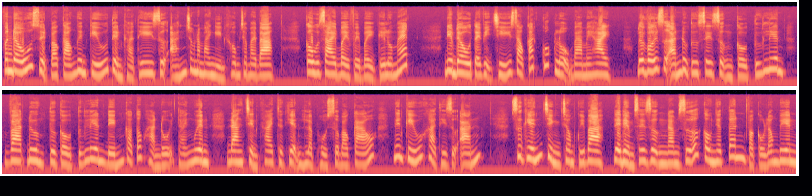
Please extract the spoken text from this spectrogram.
Phấn đấu duyệt báo cáo nghiên cứu tiền khả thi dự án trong năm 2023. Cầu dài 7,7 km, điểm đầu tại vị trí giao cắt quốc lộ 32. Đối với dự án đầu tư xây dựng cầu Tứ Liên và đường từ cầu Tứ Liên đến cao tốc Hà Nội Thái Nguyên đang triển khai thực hiện lập hồ sơ báo cáo, nghiên cứu khả thi dự án. Dự kiến trình trong quý 3, địa điểm xây dựng nằm giữa cầu Nhật Tân và cầu Long Biên,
